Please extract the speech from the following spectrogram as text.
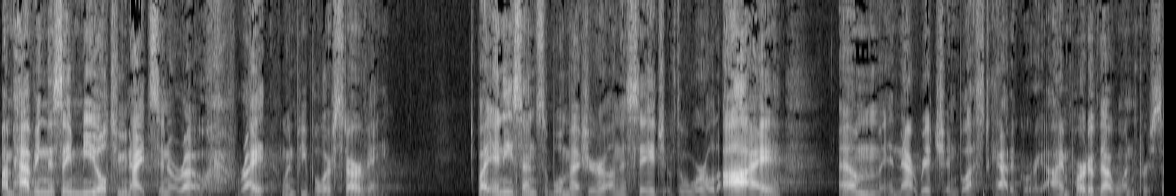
I'm having the same meal two nights in a row, right? When people are starving by any sensible measure on the stage of the world, I am in that rich and blessed category. I'm part of that 1%.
